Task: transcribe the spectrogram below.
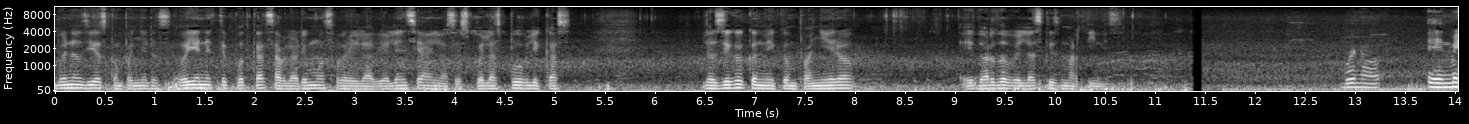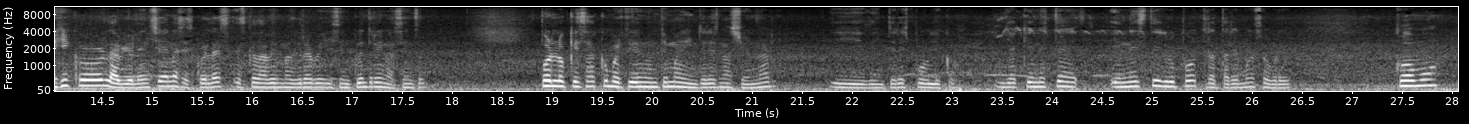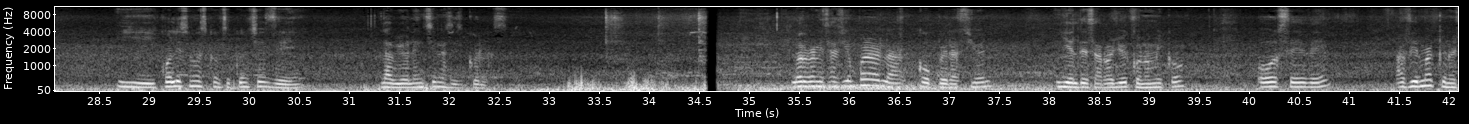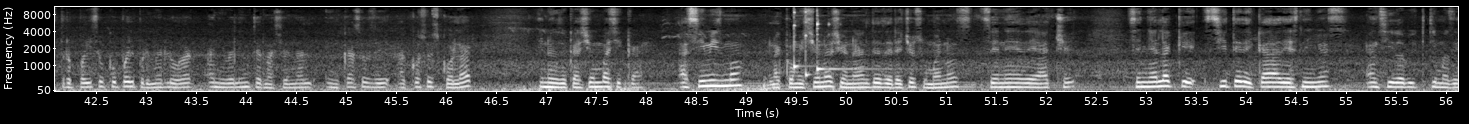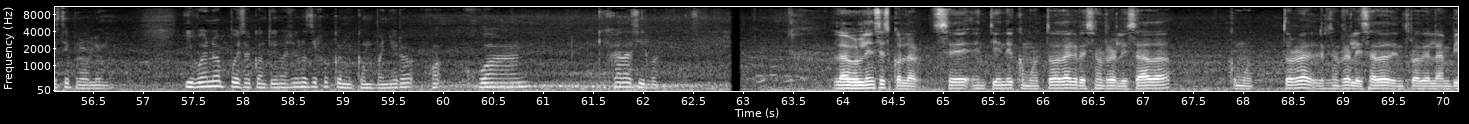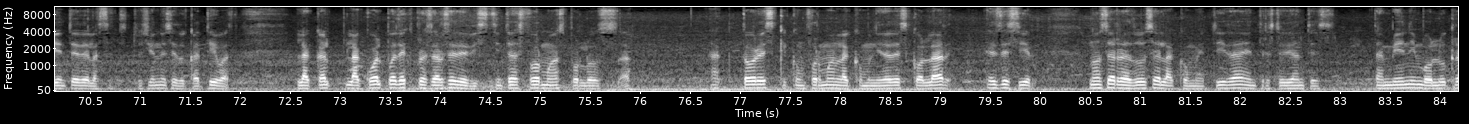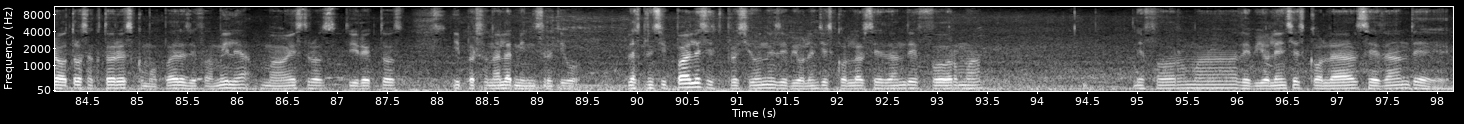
Buenos días compañeros. Hoy en este podcast hablaremos sobre la violencia en las escuelas públicas. Los dejo con mi compañero Eduardo Velázquez Martínez. Bueno, en México la violencia en las escuelas es cada vez más grave y se encuentra en ascenso, por lo que se ha convertido en un tema de interés nacional y de interés público, ya que en este, en este grupo trataremos sobre cómo y cuáles son las consecuencias de la violencia en las escuelas. La Organización para la Cooperación y el Desarrollo Económico, OCDE, afirma que nuestro país ocupa el primer lugar a nivel internacional en casos de acoso escolar en educación básica. Asimismo, la Comisión Nacional de Derechos Humanos, CNDH, señala que 7 de cada 10 niños han sido víctimas de este problema. Y bueno, pues a continuación los dejo con mi compañero Juan Quijada Silva. La violencia escolar se entiende como toda agresión realizada como toda agresión realizada dentro del ambiente de las instituciones educativas, la, cual puede expresarse de distintas formas por los actores que conforman la comunidad escolar, es decir, no se reduce la cometida entre estudiantes, también involucra a otros actores como padres de familia, maestros, directos y personal administrativo. Las principales expresiones de violencia escolar se dan de forma de forma de violencia escolar se dan de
